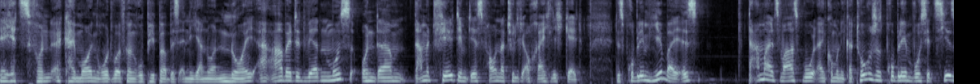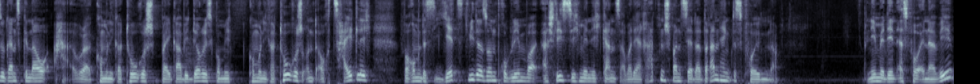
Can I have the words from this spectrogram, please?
der jetzt von äh, Kai Morgenroth, Wolfgang Rupiper bis Ende Januar neu erarbeitet werden muss. Und ähm, damit fehlt dem DSV natürlich auch reichlich Geld. Das Problem hierbei ist, Damals war es wohl ein kommunikatorisches Problem, wo es jetzt hier so ganz genau, oder kommunikatorisch bei Gabi Dörris, kommunikatorisch und auch zeitlich, warum das jetzt wieder so ein Problem war, erschließt sich mir nicht ganz. Aber der Rattenschwanz, der da dran hängt, ist folgender. Nehmen wir den SV NRW,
